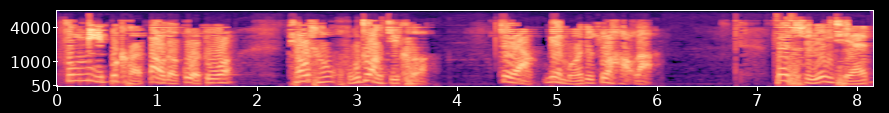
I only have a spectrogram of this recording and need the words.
蜂蜜不可倒得过多，调成糊状即可。这样面膜就做好了。在使用前，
